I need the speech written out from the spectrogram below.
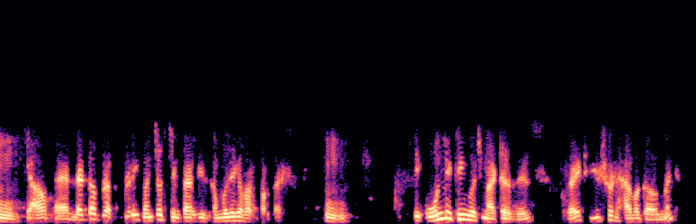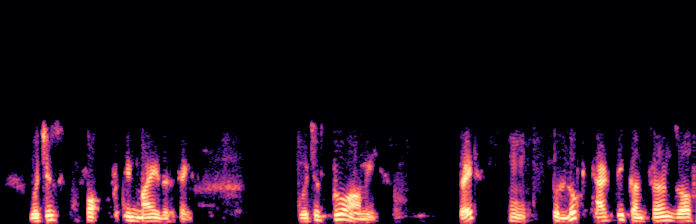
क्या होगा लेट अ बड़ी बंच ऑफ़ चिंता की मुझे क्या फ़र्क पड़ता है? हम्म। The only thing which matters is right you should have a government which is for, in my thing which is pro army right Hmm. to look at the concerns of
